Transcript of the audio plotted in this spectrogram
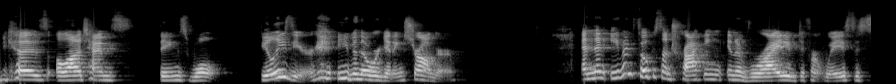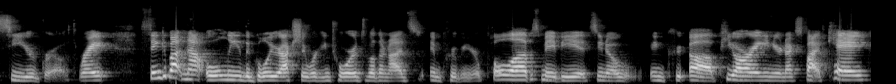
because a lot of times things won't feel easier, even though we're getting stronger. And then even focus on tracking in a variety of different ways to see your growth, right? Think about not only the goal you're actually working towards, whether or not it's improving your pull-ups, maybe it's, you know, uh, PRing in your next 5K,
